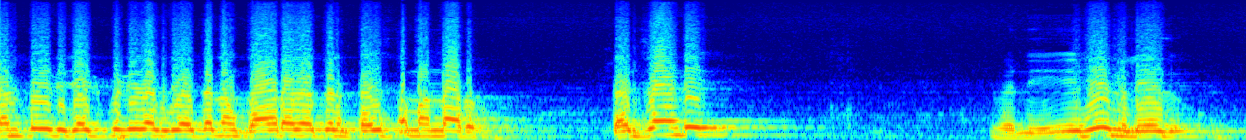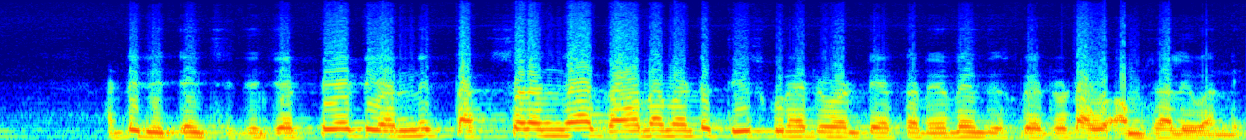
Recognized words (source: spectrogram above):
ఎంపీటీ జడ్పీటీలకు వేతనం గౌరవ వేతనం పెంచమన్నారు. పెంచండి. ఇవన్నీ ఏమీ లేదు. అంటే నేను- నేను చెప్పేటి అన్ని తక్షణంగా గవర్నమెంట్ తీసుకునేటువంటి యొక్క నిర్ణయం తీసుకునేటువంటి అంశాలు ఇవన్నీ.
